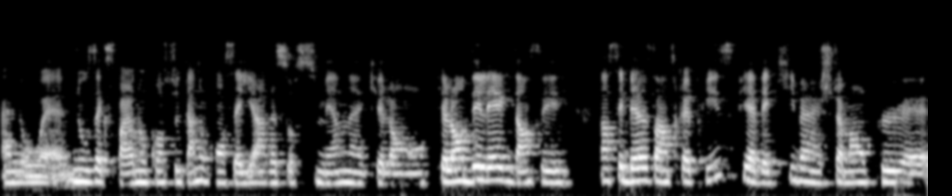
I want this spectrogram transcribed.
à nos, euh, nos experts, nos consultants, nos conseillers en ressources humaines que l'on que l'on délègue dans ces dans ces belles entreprises, puis avec qui ben justement on peut euh,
